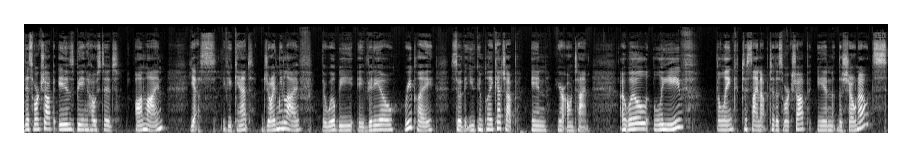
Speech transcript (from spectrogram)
This workshop is being hosted online. Yes, if you can't join me live, there will be a video replay so that you can play catch up in your own time. I will leave the link to sign up to this workshop in the show notes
